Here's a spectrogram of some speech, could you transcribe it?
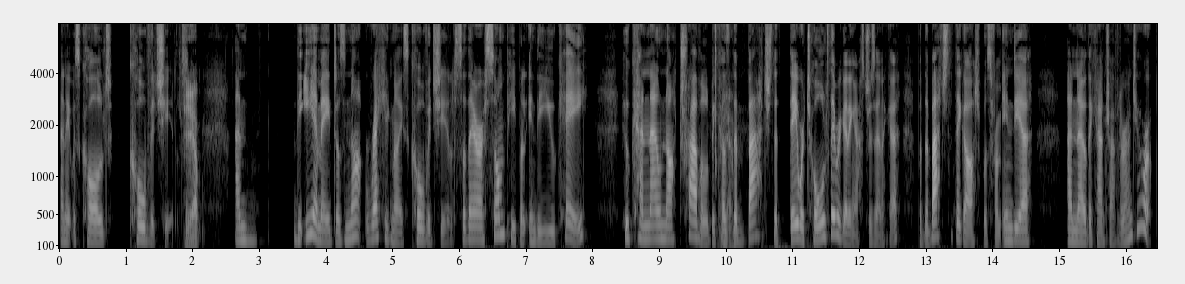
and it was called Covishield Yep. and the EMA does not recognise Covishield. So there are some people in the UK who can now not travel because Yeah. the batch that they were told they were getting AstraZeneca, but the batch that they got was from India, and now they can't travel around Europe.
